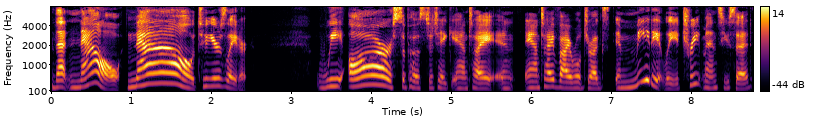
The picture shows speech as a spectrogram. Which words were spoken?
that now, now, 2 years later, we are supposed to take anti antiviral drugs immediately, treatments, you said,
